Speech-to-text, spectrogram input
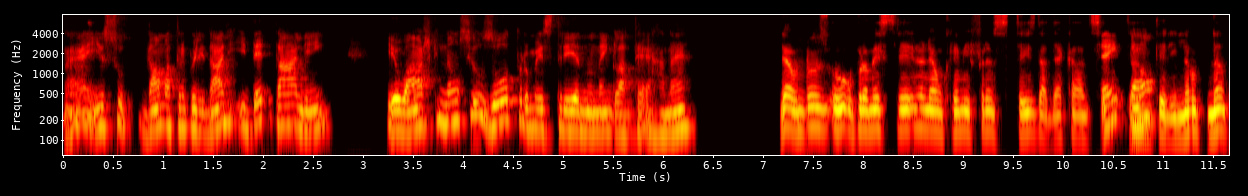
né? Isso dá uma tranquilidade e detalhe, hein? Eu acho que não se usou promestrieno na Inglaterra, né? Não, o, Promestreno é um creme francês da década de 70. Então... Ele não, não,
